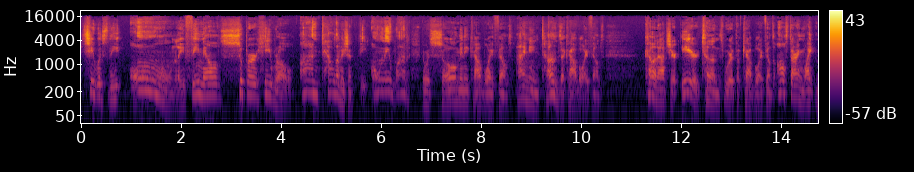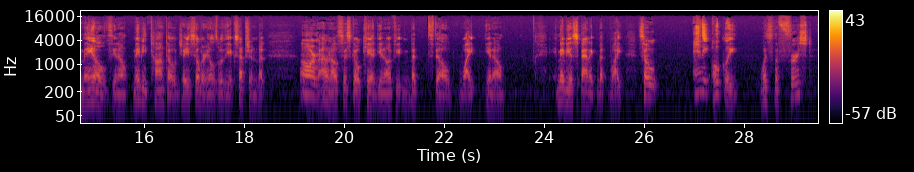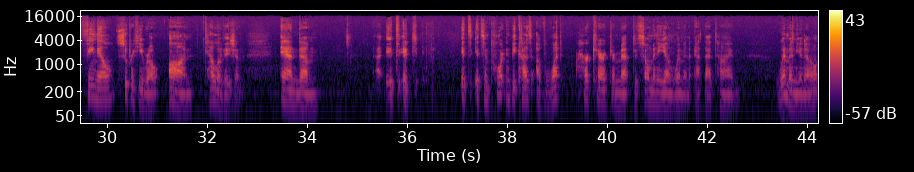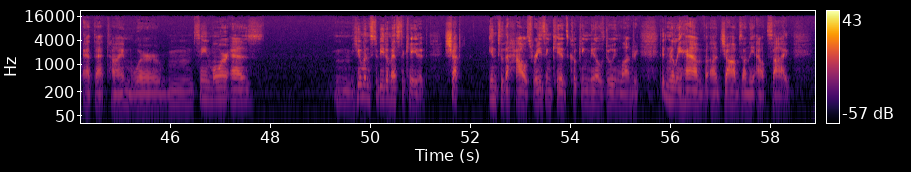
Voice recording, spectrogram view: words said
she was the only female superhero on television, the only one. There were so many cowboy films, I mean tons of cowboy films coming out your ear tons worth of cowboy films, all starring white males, you know, maybe Tonto, Jay Silverheels with the exception, but or I don't know, Cisco Kid, you know, if you but still white, you know. Maybe Hispanic but white. So Annie Oakley was the first female superhero on television. And um, it it it's it's important because of what her character meant to so many young women at that time. Women, you know, at that time were mm, seen more as mm, humans to be domesticated, shut into the house, raising kids, cooking meals, doing laundry. Didn't really have uh, jobs on the outside.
